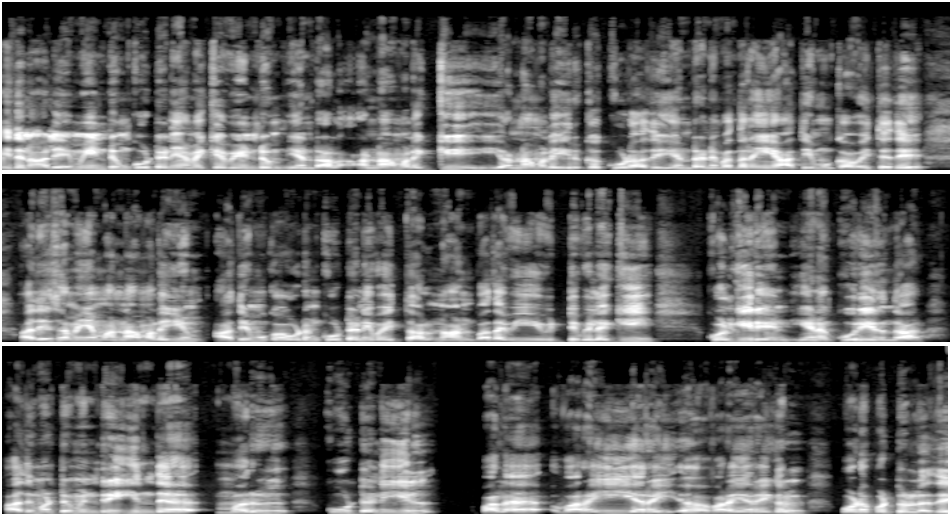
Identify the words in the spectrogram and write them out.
இதனாலே மீண்டும் கூட்டணி அமைக்க வேண்டும் என்றால் அண்ணாமலைக்கு அண்ணாமலை இருக்கக்கூடாது என்ற நிபந்தனையை அதிமுக வைத்தது. அதே சமயம் அண்ணாமலையும் அதிமுகவுடன் கூட்டணி வைத்தால் நான் பதவியை விட்டு விலகி கொள்கிறேன் என கூறியிருந்தார். அது மட்டுமின்றி இந்த மறு கூட்டணியில் பல வரையறை வரையறைகள் போடப்பட்டுள்ளது.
